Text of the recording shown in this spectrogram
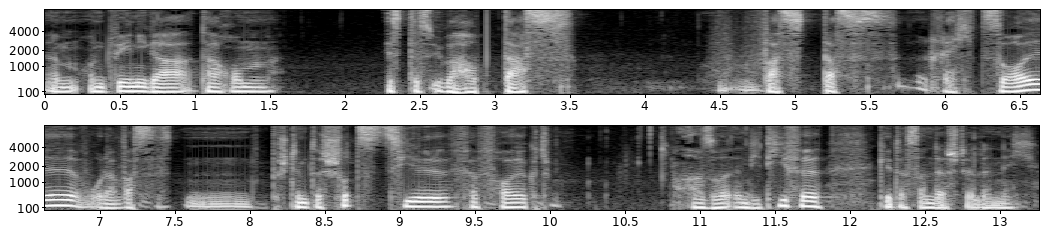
ähm, und weniger darum, ist das überhaupt das, was das Recht soll oder was ein bestimmtes Schutzziel verfolgt. Also in die Tiefe geht das an der Stelle nicht.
